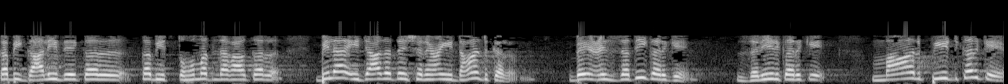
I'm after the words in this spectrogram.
کبھی گالی دے کر، کبھی تہمت لگا کر بلا اجازت شرعی ڈانٹ کر، بے عزتی کر کے، ذلیل کر کے، مار پیٹ کر کے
